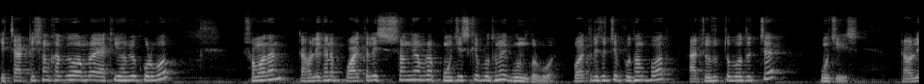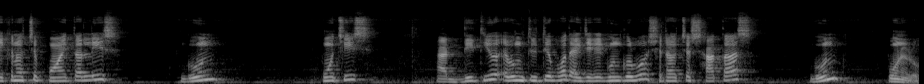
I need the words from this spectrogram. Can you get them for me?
এই চারটি সংখ্যাকেও আমরা একইভাবে করব। সমাধান, তাহলে এখানে পঁয়তাল্লিশের সঙ্গে আমরা পঁচিশকে প্রথমে গুণ করব। পঁয়তাল্লিশ হচ্ছে প্রথম পদ, আর চতুর্থ পদ হচ্ছে পঁচিশ। তাহলে এখানে হচ্ছে পঁয়তাল্লিশ গুণ পঁচিশ, আর দ্বিতীয় এবং তৃতীয় পদ এক জায়গায় গুণ করব, সেটা হচ্ছে সাতাশ গুণ পনেরো।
